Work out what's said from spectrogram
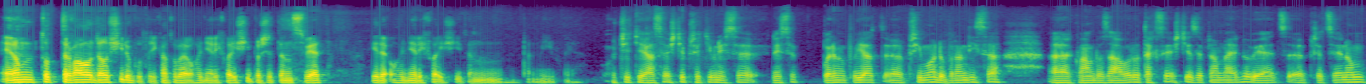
Jenom to trvalo delší dobu, teďka to bude o hodně rychlejší, protože ten svět jde o hodně rychlejší, ten, ten vývoj. Určitě, já se ještě předtím, než se, než se budeme podívat e, přímo do Brandýsa e, k vám do závodu, tak se ještě zeptám na jednu věc. Přece jenom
